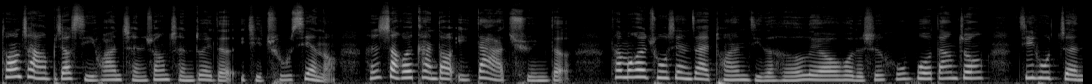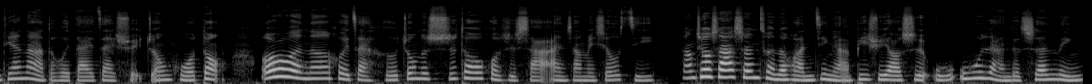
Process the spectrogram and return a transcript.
通常比较喜欢成双成对的一起出现哦，很少会看到一大群的。它们会出现在湍急的河流或者是湖泊当中，几乎整天呐都会待在水中活动，偶尔呢会在河中的石头或是沙岸上面休息。唐秋沙生存的环境啊，必须要是无污染的森林。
